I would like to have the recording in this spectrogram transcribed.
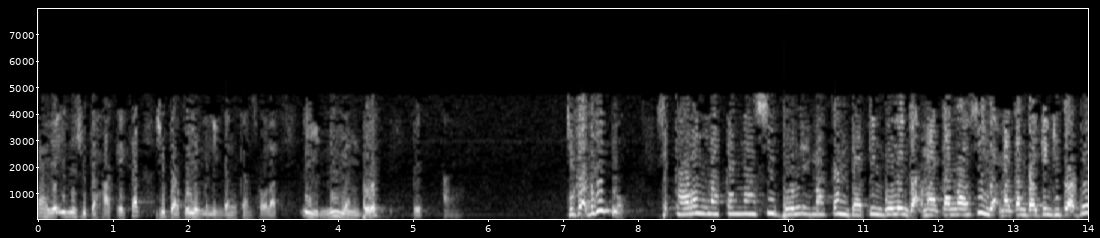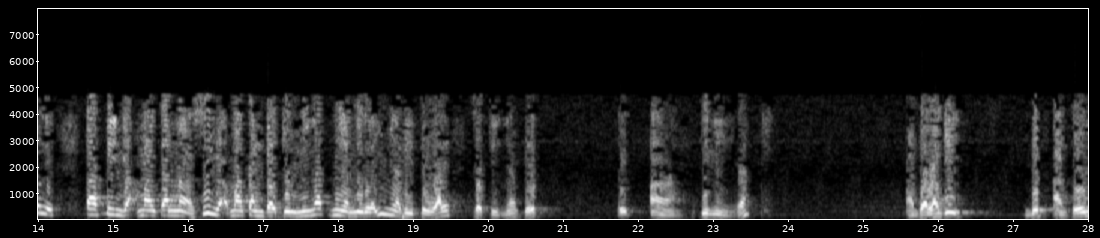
saya ini sudah hakikat, sudah boleh meninggalkan sholat. Ini yang bid'ah. Juga begitu. Sekarang makan nasi boleh, makan daging boleh, nggak makan nasi, nggak makan daging juga boleh. Tapi nggak makan nasi, nggak makan daging niatnya, nilainya ritual, jadinya bid bid'ah. Ini ya. Ada lagi bid'atun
